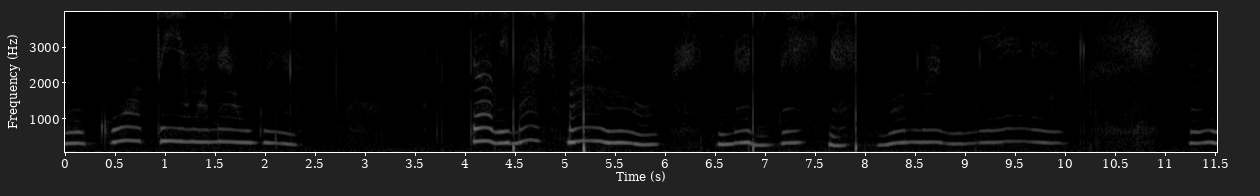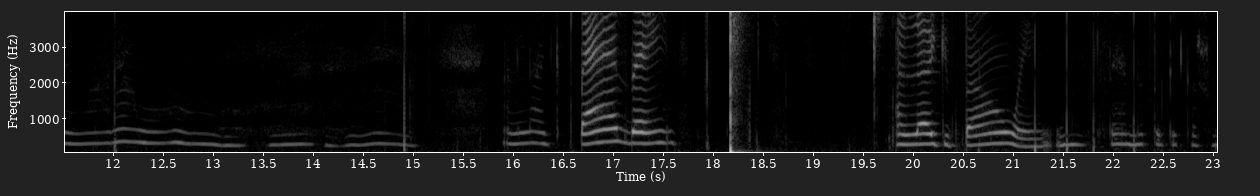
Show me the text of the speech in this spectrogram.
Чого ти мене убив? Та ви і на ні мене, ну ні мене. I like birthday. I like bowing. Все на тобі кажу.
